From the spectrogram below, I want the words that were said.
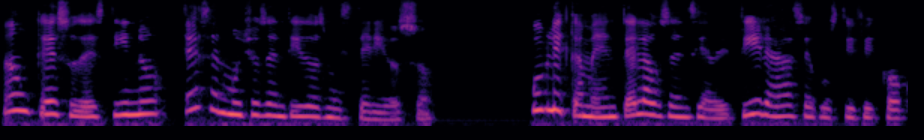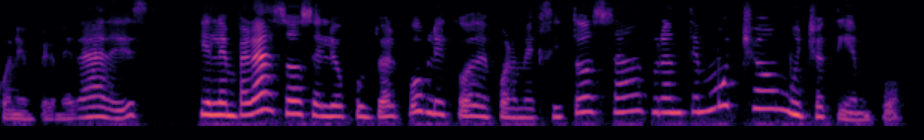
aunque su destino es en muchos sentidos misterioso. Públicamente la ausencia de Tira se justificó con enfermedades y el embarazo se le ocultó al público de forma exitosa durante mucho, mucho tiempo.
